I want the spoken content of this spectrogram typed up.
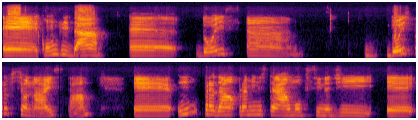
é, convidar é, dois ah, dois profissionais, tá? É, um para ministrar uma oficina de é,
